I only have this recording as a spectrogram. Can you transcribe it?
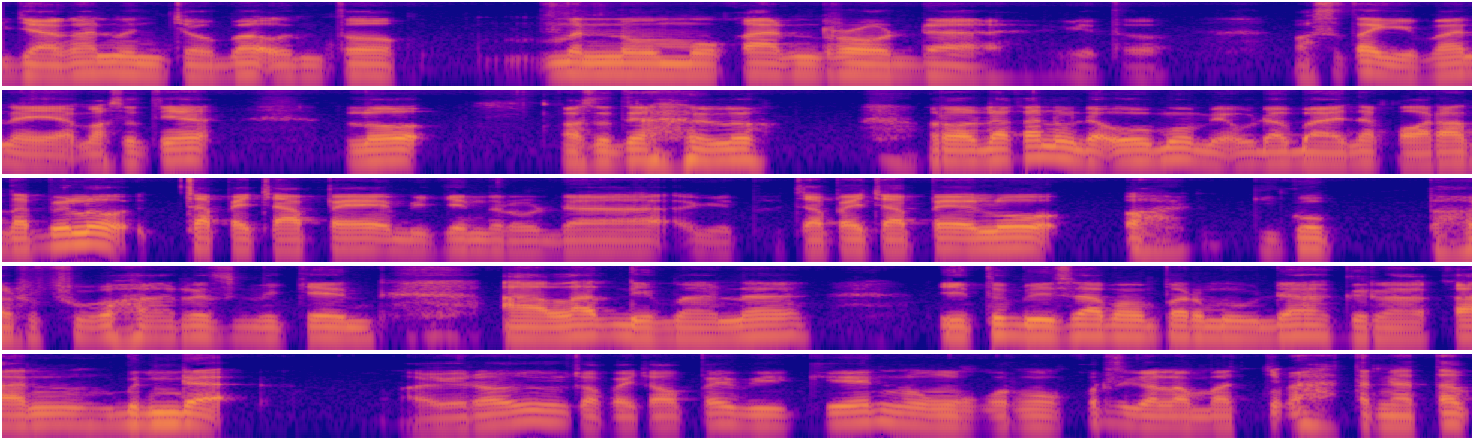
Jangan mencoba untuk menemukan roda gitu. Maksudnya gimana ya? Maksudnya lo maksudnya lo roda kan udah umum ya udah banyak orang. Tapi lo capek-capek bikin roda gitu. Capek-capek lo oh gue baru harus bikin alat di mana itu bisa mempermudah gerakan benda. Akhirnya capek-capek bikin ngukur-ngukur segala macam ah ternyata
